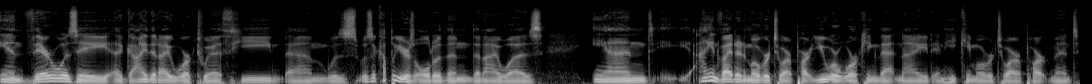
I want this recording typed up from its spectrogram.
And there was a, a guy that I worked with. He um, was was a couple years older than than I was, and I invited him over to our part. You were working that night, and he came over to our apartment,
